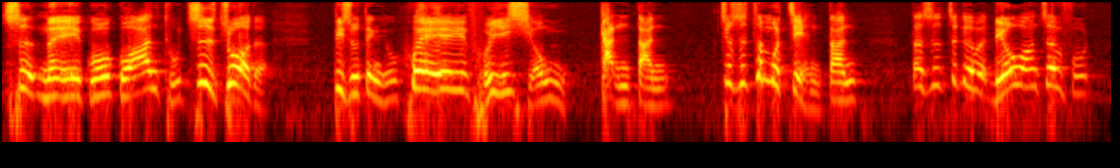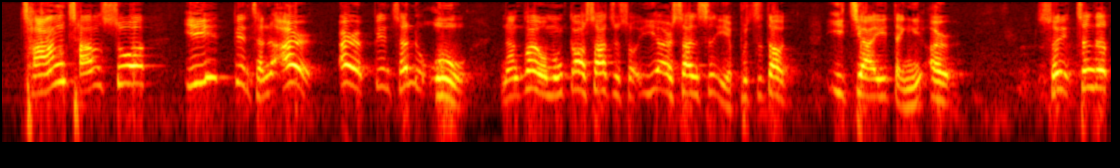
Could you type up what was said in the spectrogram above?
是美国国安图制作的，必须等于灰灰熊肝丹，就是这么简单。但是这个流亡政府常常说。一变成了二，二变成五，难怪我们高沙子说一二三四也不知道一加一等于二，所以真的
